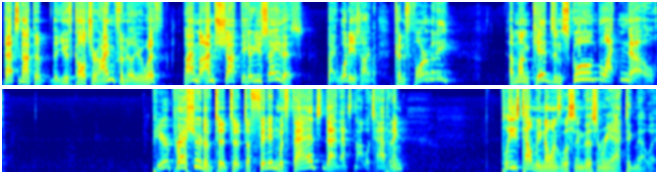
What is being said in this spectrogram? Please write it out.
That's not the, the youth culture I'm familiar with. I'm, I'm shocked to hear you say this. Like, what are you talking about? Conformity among kids in school? What? No. Peer pressure to, to, to, to fit in with fads? That, that's not what's happening. Please tell me no one's listening to this and reacting that way.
